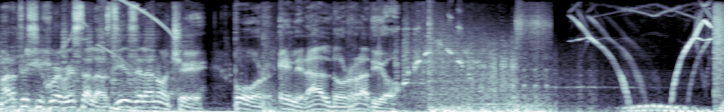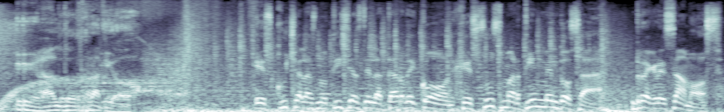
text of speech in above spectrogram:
Martes y jueves a las 10 de la noche por El Heraldo Radio. Heraldo Radio. Escucha las noticias de la tarde con Jesús Martín Mendoza. Regresamos.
